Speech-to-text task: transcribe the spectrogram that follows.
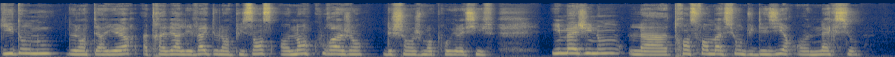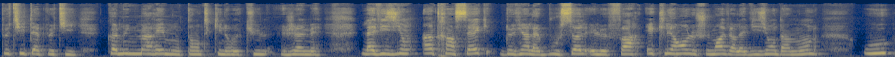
Guidons-nous de l'intérieur à travers les vagues de l'impuissance en encourageant des changements progressifs. Imaginons la transformation du désir en action, petit à petit, comme une marée montante qui ne recule jamais. La vision intrinsèque devient la boussole et le phare éclairant le chemin vers la vision d'un monde où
